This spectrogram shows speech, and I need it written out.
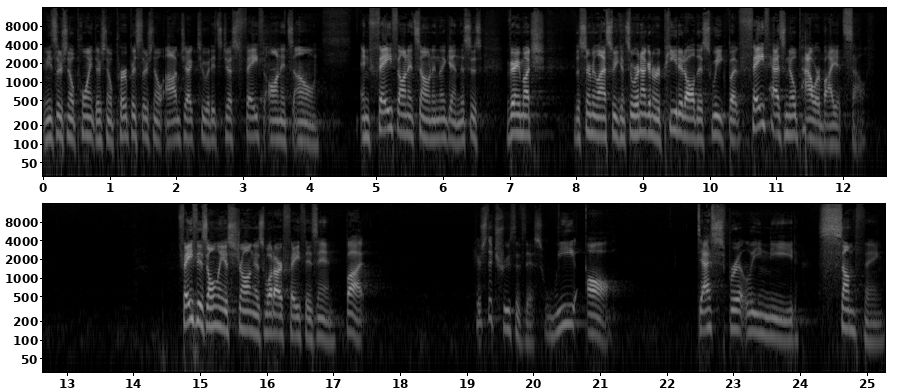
It means there's no point, there's no purpose, there's no object to it. It's just faith on its own. And faith on its own, and again, this is very much the sermon last week, and so we're not going to repeat it all this week, but faith has no power by itself. Faith is only as strong as what our faith is in. But here's the truth of this we all desperately need something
